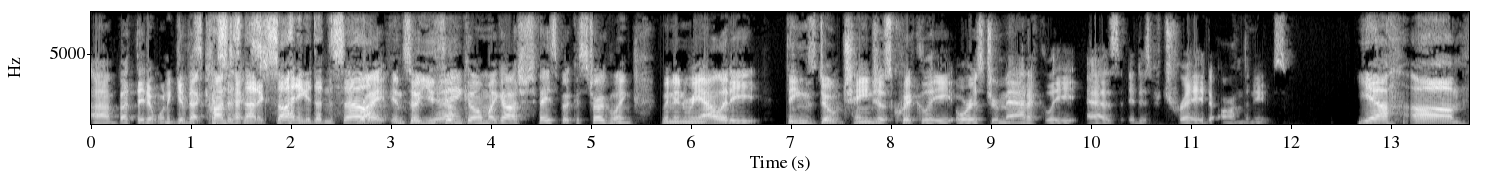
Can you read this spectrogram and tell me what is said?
Uh, but they don't want to give that it's context. It's not exciting. It doesn't sell. Right. And so you yeah. think, oh my gosh, Facebook is struggling. When in reality, things don't change as quickly or as dramatically as it is portrayed on the news. Yeah. Um,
